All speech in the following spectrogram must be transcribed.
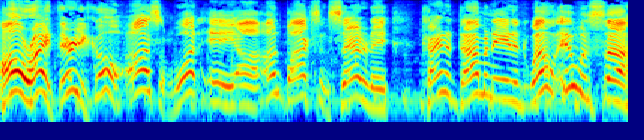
All right, there you go. Awesome. What a uh, unboxing Saturday. Kind of dominated. Well, it was uh,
